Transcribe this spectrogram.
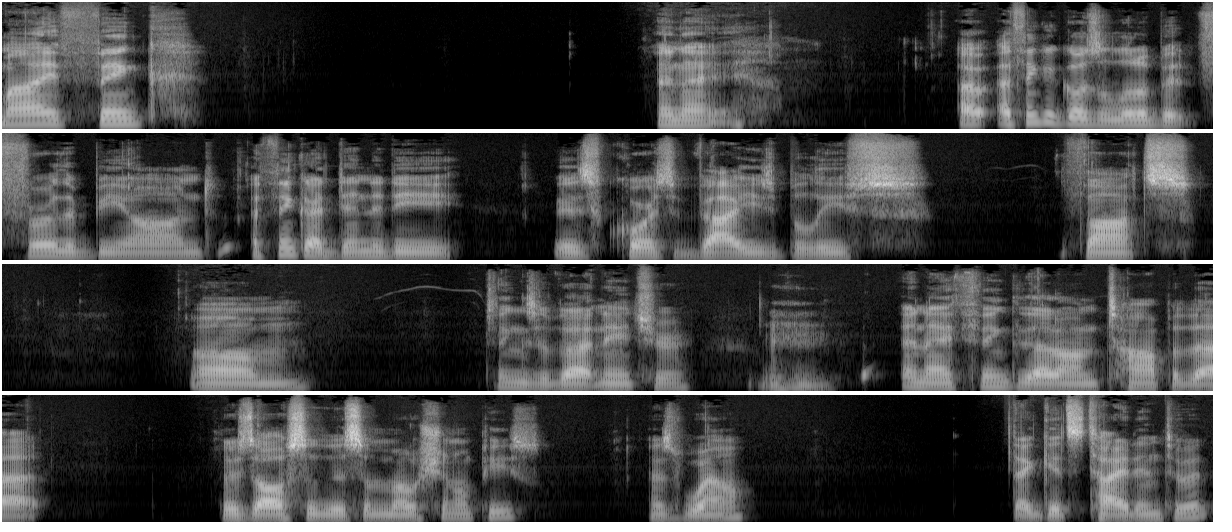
I think, and I, I, I think it goes a little bit further beyond. I think identity is, of course, values, beliefs, thoughts, um, things of that nature. Mm-hmm. And I think that on top of that, there's also this emotional piece as well that gets tied into it.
